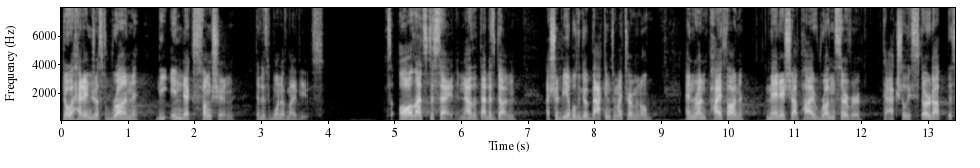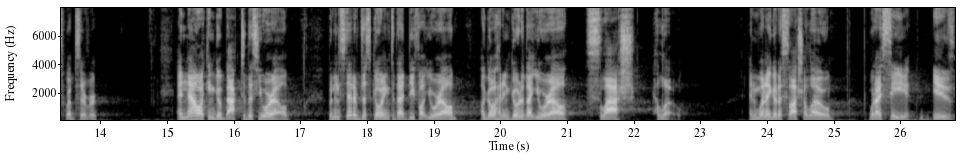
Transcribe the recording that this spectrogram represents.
go ahead and just run the index function that is one of my views. So all that's to say that now that that is done, I should be able to go back into my terminal and run python manage.py run server to actually start up this web server. And now I can go back to this URL. But instead of just going to that default URL, I'll go ahead and go to that URL slash hello. And when I go to slash hello, what I see is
